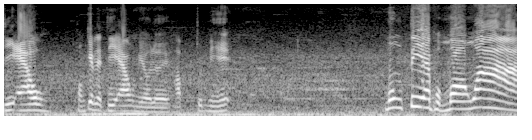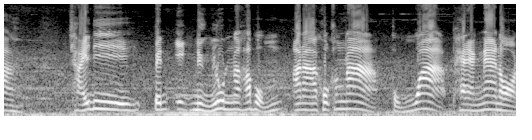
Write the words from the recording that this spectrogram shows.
GL ผมเก็บแต่ GL เดียวเลยครับ ชุดนี้ม่วงเตี้ยผมมองว่าใช้ดีเป็นอีกหนึ่งรุ่นนะครับผมอนาคตข้างหน้า ผมว่าแพงแน่นอน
